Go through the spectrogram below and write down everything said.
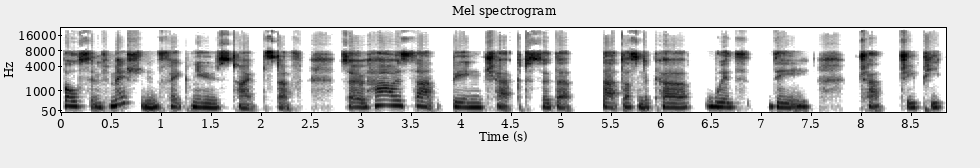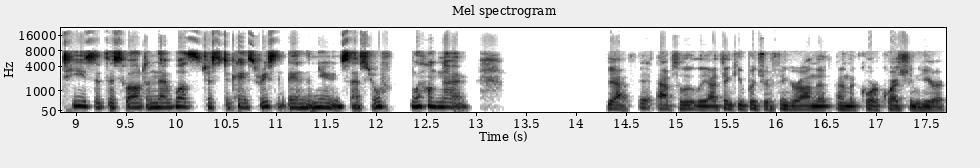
false information, fake news type stuff. So, how is that being checked so that that doesn't occur with the chat GPTs of this world? And there was just a case recently in the news, as you'll well know, yeah, absolutely. I think you put your finger on the on the core question here.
